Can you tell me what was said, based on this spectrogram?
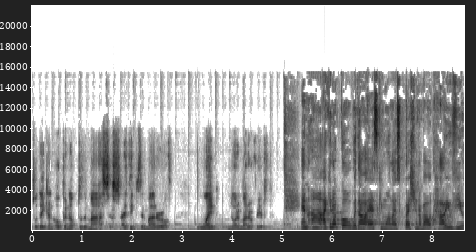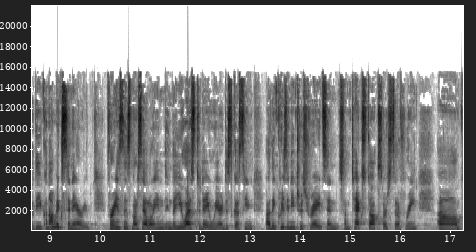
so they can open up to the masses. I think it's a matter of when, not a matter of if. And uh, I cannot go without asking one last question about how you view the economic scenario. For instance, Marcelo, in, in the US today, we are discussing uh, the increase in interest rates and some tech stocks are suffering. Um,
